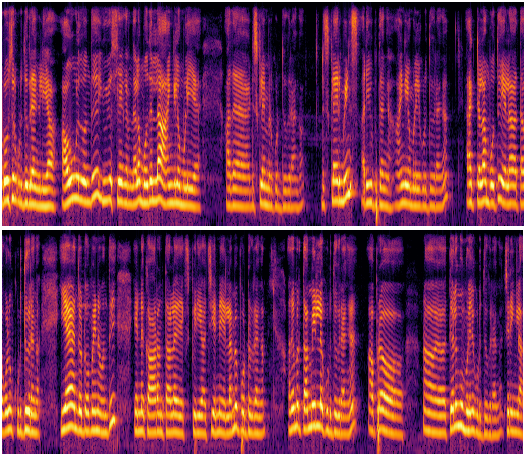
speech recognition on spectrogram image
ப்ரௌசர் கொடுத்துருக்குறாங்க இல்லையா? அவங்களது வந்து யூஎஸ்ஏங்கிறதுனால முதல்ல ஆங்கில மொழியை அதை டிஸ்க்ளைமர் கொடுத்துருக்குறாங்க. டிஸ்க்ளைமர் மீன்ஸ் அறிவிப்பு தாங்க. ஆங்கில மொழியில் கொடுத்துருக்குறாங்க. ஆக்ட் எல்லாம் போட்டு எல்லா தகவலும் கொடுத்துக்கிறாங்க. ஏன் அந்த டொமைனை வந்து என்ன காரணத்தால் எக்ஸ்பீரி ஆச்சு என்ன எல்லாமே போட்டுக்கிறாங்க. அதே மாதிரி தமிழில் கொடுத்துக்கிறாங்க. அப்புறம் தெலுங்கு மொழியில் கொடுத்துக்கிறாங்க. சரிங்களா?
